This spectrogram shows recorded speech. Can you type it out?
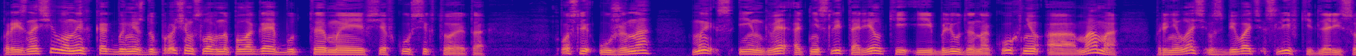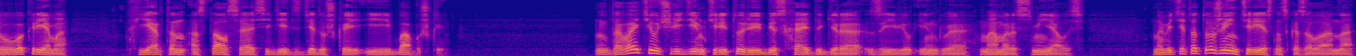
произносил он их как бы, между прочим, словно полагая, будто мы все в курсе, кто это. После ужина мы с Ингве отнесли тарелки и блюда на кухню, а мама принялась взбивать сливки для рисового крема. Хьяртон остался сидеть с дедушкой и бабушкой. «Давайте учредим территорию без Хайдегера», — заявил Ингве. Мама рассмеялась. «Но ведь это тоже интересно», — сказала она.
